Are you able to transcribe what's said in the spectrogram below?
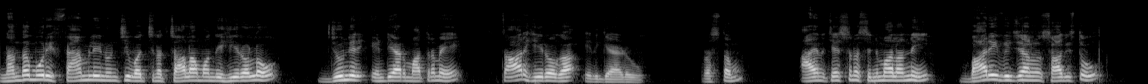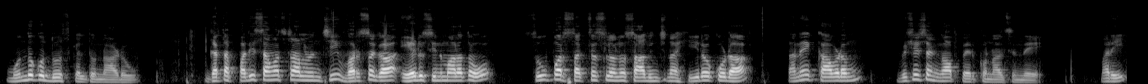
నందమూరి ఫ్యామిలీ నుంచి వచ్చిన చాలామంది హీరోల్లో జూనియర్ ఎన్టీఆర్ మాత్రమే స్టార్ హీరోగా ఎదిగాడు. ప్రస్తుతం ఆయన చేస్తున్న సినిమాలన్నీ భారీ విజయాలను సాధిస్తూ ముందుకు దూసుకెళ్తున్నాడు. గత పది సంవత్సరాల నుంచి వరుసగా ఏడు సినిమాలతో సూపర్ సక్సెస్లను సాధించిన హీరో కూడా తనే కావడం విశేషంగా పేర్కొనాల్సిందే. మరి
